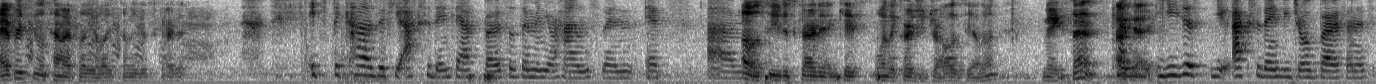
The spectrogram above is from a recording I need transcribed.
Every single time I play, you always tell me to discard it. It's because if you accidentally have both of them in your hands, then it's um, Oh, so you discard it in case one of the cards you draw is the other one? Makes sense. Okay. you just you accidentally draw both, and it's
